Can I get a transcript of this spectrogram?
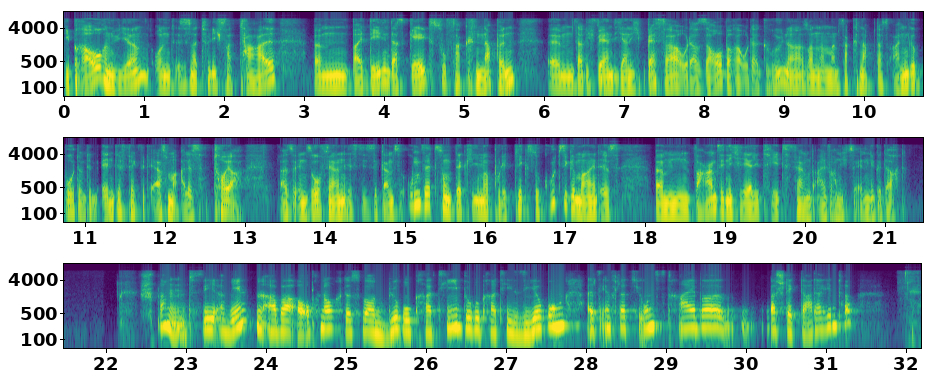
Die brauchen wir und es ist natürlich fatal, ähm, bei denen das Geld zu verknappen. Ähm, dadurch werden die ja nicht besser oder sauberer oder grüner, sondern man verknappt das Angebot und im Endeffekt wird erstmal alles teuer. Also insofern ist diese ganze Umsetzung der Klimapolitik, so gut sie gemeint ist, ähm, wahnsinnig realitätsfern und einfach nicht zu Ende gedacht. Spannend. Sie erwähnten aber auch noch das Wort Bürokratie, Bürokratisierung als Inflationstreiber. Was steckt da dahinter?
